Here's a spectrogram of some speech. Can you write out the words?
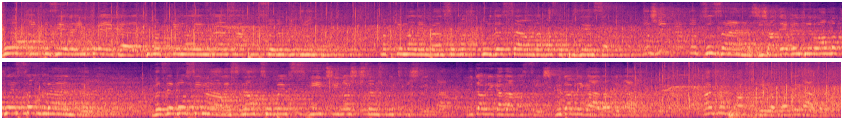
Vou aqui fazer a entrega de uma pequena lembrança à professora do grupo. Uma pequena lembrança, uma recordação da vossa presença. Eles vêm cá todos os anos e já devem ter lá uma. Mas é bom sinal, é sinal que são bem recebidos e nós gostamos muito de vos explicar. Muito obrigada a vocês. Muito obrigada, obrigada. Mais um eles. Obrigada.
